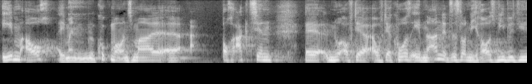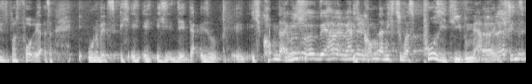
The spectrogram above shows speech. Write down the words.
eben auch, ich meine, gucken wir uns mal äh, auch Aktien äh, nur auf der auf der Kursebene an. Jetzt ist noch nicht raus, wie wird dieses Portfolio. Also ohne Witz, ich ich ich, also, ich komme da nicht. Wir haben, wir haben ich komme da nicht zu was Positivem. Äh, ich finde es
